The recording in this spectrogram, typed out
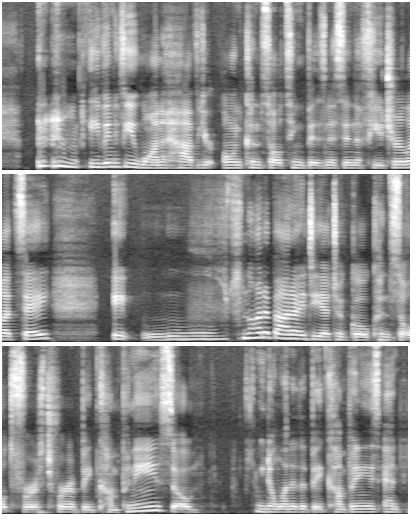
even if you want to have your own consulting business in the future, let's say, it, it's not a bad idea to go consult first for a big company. So, you know, one of the big companies. And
